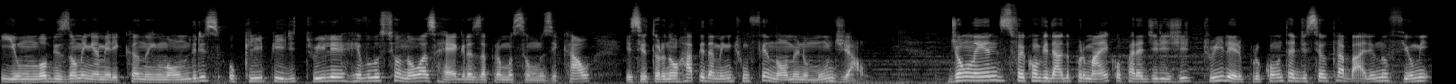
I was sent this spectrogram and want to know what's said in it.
e um lobisomem americano em Londres, o clipe de Thriller revolucionou as regras da promoção musical e se tornou rapidamente um fenômeno mundial. John Landis foi convidado por Michael para dirigir Thriller por conta de seu trabalho no filme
